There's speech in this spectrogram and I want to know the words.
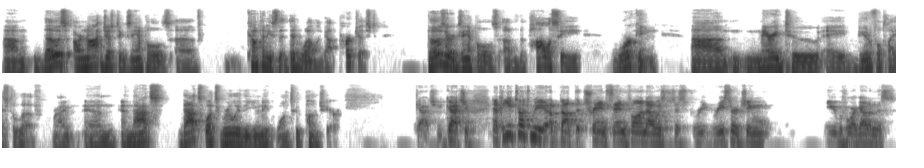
Um, those are not just examples of companies that did well and got purchased. Those are examples of the policy working uh, married to a beautiful place to live, right? And and that's that's what's really the unique one-two punch here. Got you, got you. Now, can you talk to me about the Transcend Fund? I was just re- researching you before I got on this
